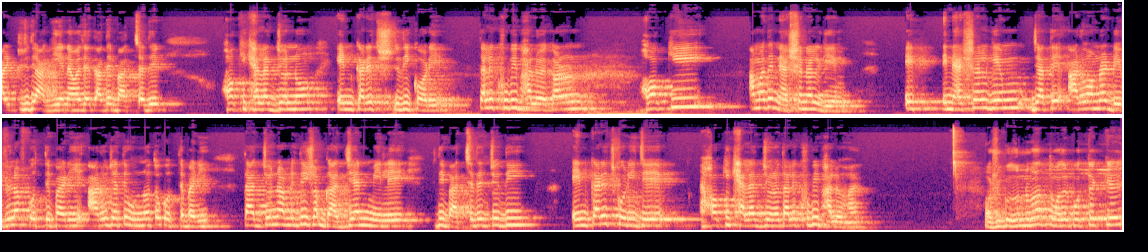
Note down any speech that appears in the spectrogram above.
আরেকটু যদি আগিয়ে নেওয়া যায় তাদের বাচ্চাদের হকি খেলার জন্য এনকারেজ যদি করে, তাহলে খুবই ভালো হয়। কারণ হকি আমাদের ন্যাশনাল গেম এই ন্যাশনাল গেম যাতে আরও আমরা ডেভেলপ করতে পারি আরও যাতে উন্নত করতে পারি তার জন্য আমরা যদি সব গার্জিয়ান মিলে যদি বাচ্চাদের যদি এনকারেজ করি যে হকি খেলার জন্য, তাহলে খুবই ভালো হয়। অসংখ্য ধন্যবাদ। তোমাদের প্রত্যেককেই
